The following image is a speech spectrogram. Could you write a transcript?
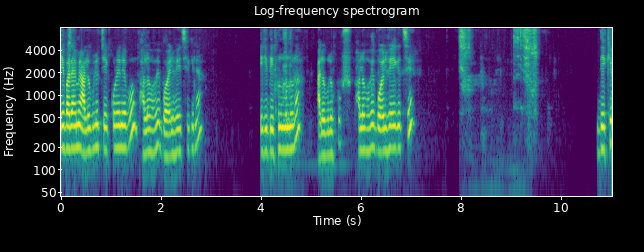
এবারে আমি আলুগুলো চেক করে নেব, ভালোভাবে বয়েল হয়েছে কিনা। এই যে দেখুন বন্ধুরা, আলুগুলো খুব ভালোভাবে বয়েল হয়ে গেছে। দেখে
